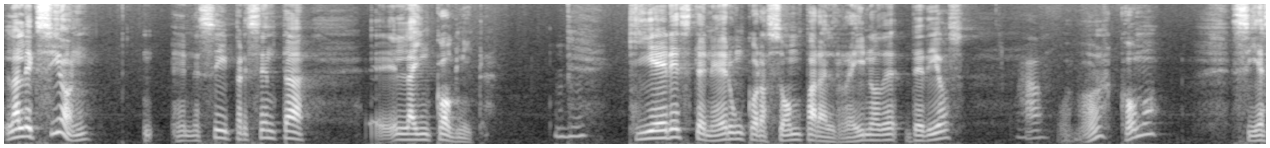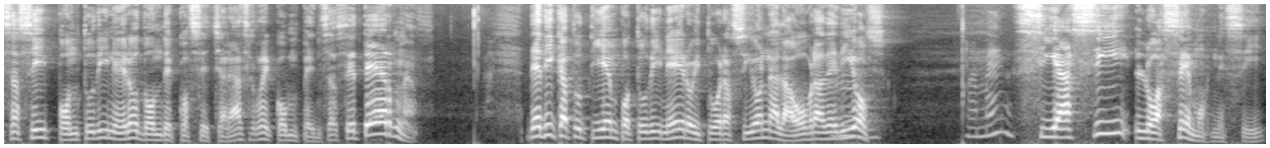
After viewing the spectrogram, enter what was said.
La lección en sí presenta eh, la incógnita. ¿Quieres tener un corazón para el reino de, de Dios? Oh, ¿Cómo? Si es así, pon tu dinero donde cosecharás recompensas eternas. Dedica tu tiempo, tu dinero y tu oración a la obra de Dios. Amén. Si así lo hacemos, Nesí,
